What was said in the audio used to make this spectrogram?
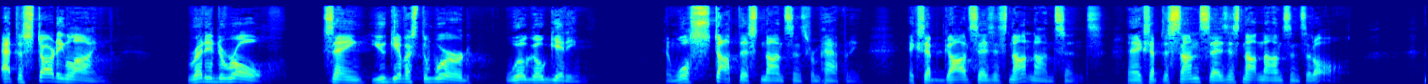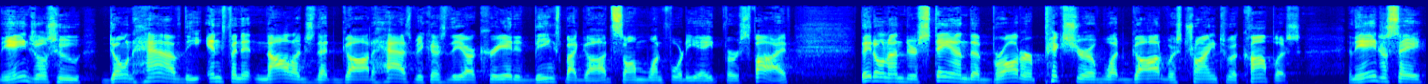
at the starting line, ready to roll, saying, You give us the word, we'll go get him. And we'll stop this nonsense from happening. Except God says it's not nonsense. And except the Son says it's not nonsense at all. The angels who don't have the infinite knowledge that God has because they are created beings by God, Psalm 148, verse 5, they don't understand the broader picture of what God was trying to accomplish. And the angels say,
